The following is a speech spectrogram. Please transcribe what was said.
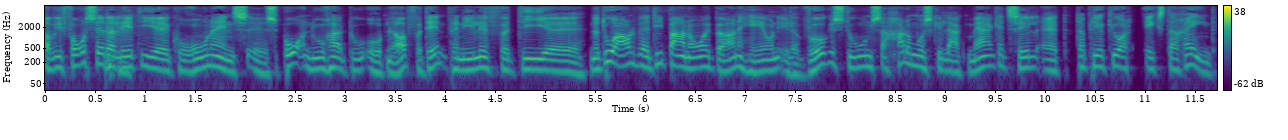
Og vi fortsætter lidt i uh, coronaens uh, spor. Nu har du åbnet op for den, Pernille, fordi uh, når du afleverer dit barn over i børnehaven eller vuggestuen, så har du måske lagt mærke til, at der bliver gjort ekstra rent.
